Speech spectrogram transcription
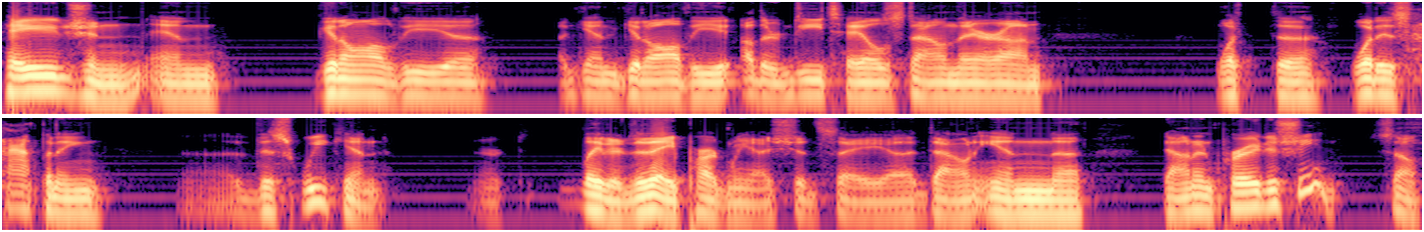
page and and get all the uh, again get all the other details down there on what uh, what is happening this weekend or later today, pardon me, I should say, uh, down in uh, down in Prairie du Chien. So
